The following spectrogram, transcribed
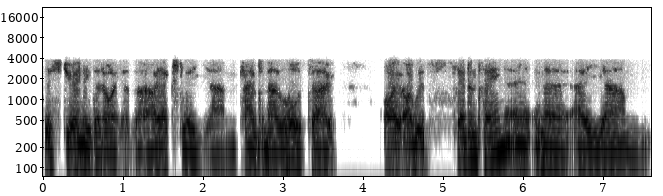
this journey that I I actually um, came to know the Lord. So I, I was 17 in a, a, um,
